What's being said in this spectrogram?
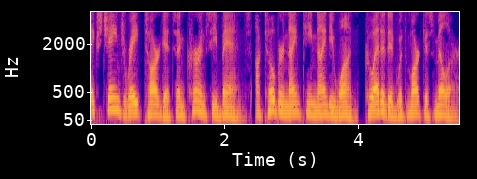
Exchange Rate Targets and Currency Bands October 1991, co-edited with Marcus Miller.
